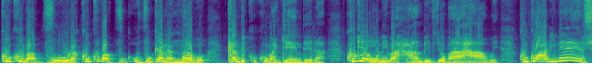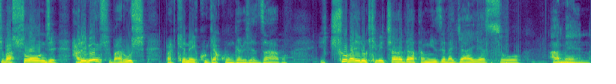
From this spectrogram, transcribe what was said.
kuko ubavura kuko uvugana nabo kandi kuko ubagendera kugira ngo ntibahambe ibyo bahawe kuko hari benshi bashonje hari benshi barushe bakeneye kujya ku ngabire zabo. Icubahiro k'ibicara data mu izina rya yesu amen.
